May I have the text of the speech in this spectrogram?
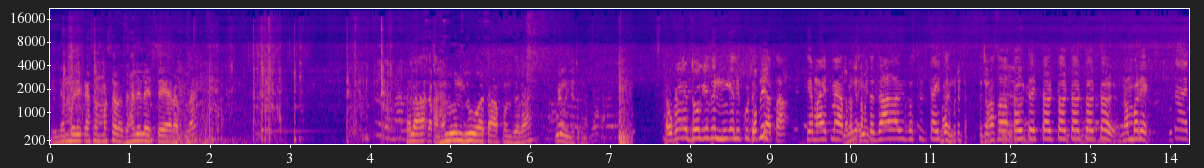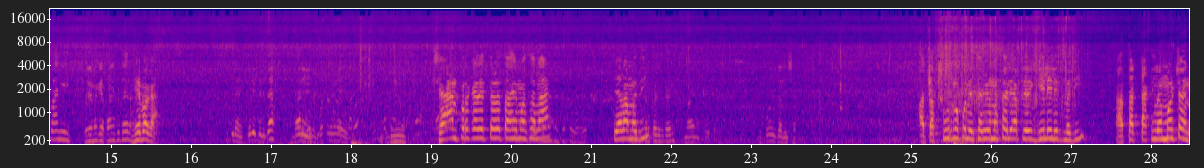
हे नंबर एक असा मसाला झालेला आहे तयार आपला. त्याला हलवून घेऊ आता आपण जरा. घेतो काय दोघे जण निघाले कुठे आता? ते माहीत नाही इथं जाळ बसतील काही जण. मसाला तळतय तळ तळ तळ तळ तळ. नंबर एक. कुठं आहे पाणी? हे बघा. छान प्रकारे तळत आहे मसाला. तेलामध्ये इकडे, इकडे. नाही, इकडे. पोळी करू शकतो. आता पूर्णपणे सगळे मसाले आपले गेलेले आहेत मध्ये आता टाकलं मटण.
